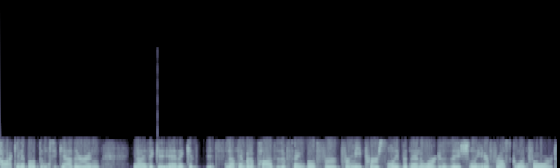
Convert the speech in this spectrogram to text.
talking about them together and you know I think I think it, it's nothing but a positive thing both for for me personally but then organizationally here for us going forward.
